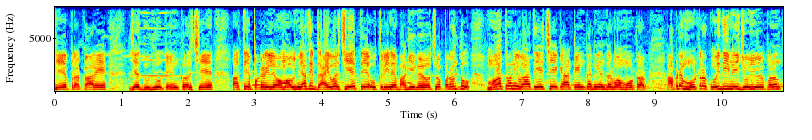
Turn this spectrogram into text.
જે પ્રકારે જે દૂધનું ટેન્કર છે તે પકડી લેવામાં આવ્યું. ત્યાંથી ડ્રાઈવર છે તે ઉતરીને ભાગી ગયો છે. પરંતુ મહત્વની વાત એ છે કે આ ટેન્કરની અંદરમાં મોટર, આપણે મોટર કોઈ દી નહીં જોયું હોય, પરંતુ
